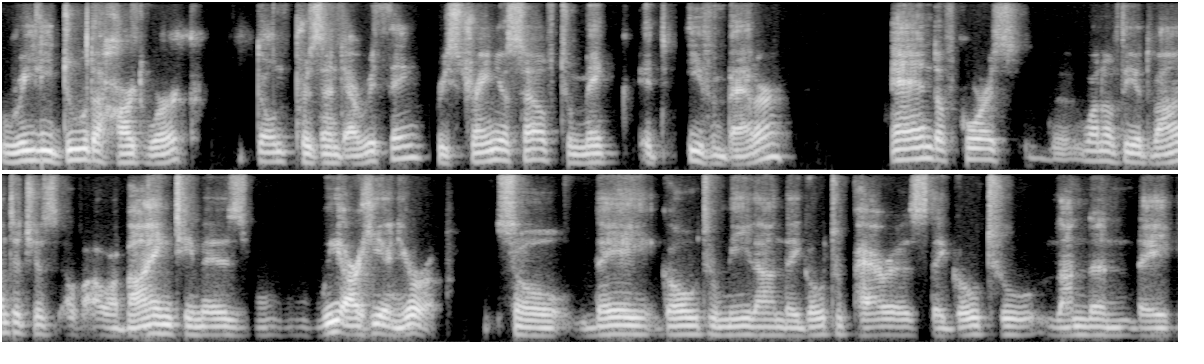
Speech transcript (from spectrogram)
really do the hard work, don't present everything, restrain yourself to make it even better. And of course, one of the advantages of our buying team is we are here in Europe so they go to Milan, they go to Paris, they go to London. They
